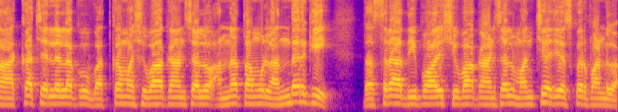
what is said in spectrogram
నా అక్క చెల్లెలకు బతుకమ్మ శుభాకాంక్షలు అన్న తమ్ముళ్ళందరికీ దసరా దీపావళి శుభాకాంక్షలు మంచిగా చేసుకోరు పండుగ.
